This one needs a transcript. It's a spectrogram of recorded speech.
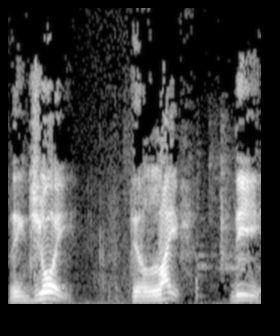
the joy, the life, the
